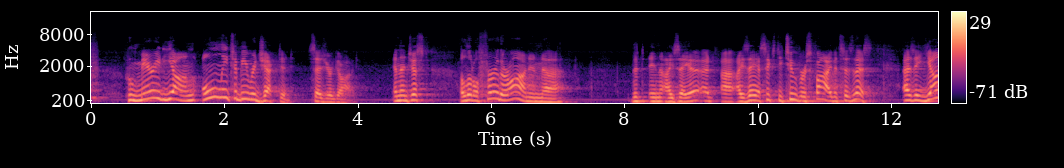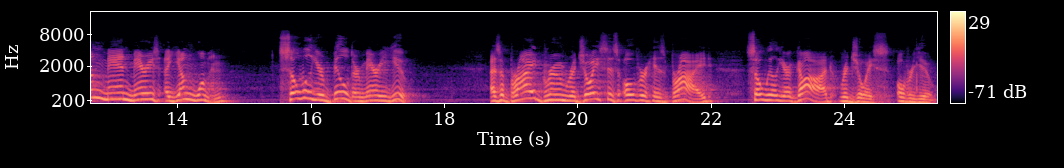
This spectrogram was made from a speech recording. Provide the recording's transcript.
who married young only to be rejected, says your God. And then just a little further on in, uh, in Isaiah, uh, Isaiah 62, verse 5, it says this as a young man marries a young woman, so will your builder marry you. As a bridegroom rejoices over his bride, so will your God rejoice over you.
